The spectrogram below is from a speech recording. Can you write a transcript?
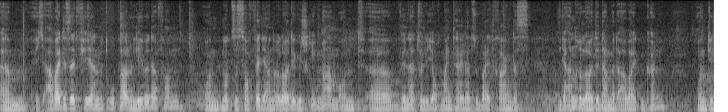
Ähm, ich arbeite seit vier Jahren mit Drupal und lebe davon und nutze Software, die andere Leute geschrieben haben und äh, will natürlich auch meinen Teil dazu beitragen, dass wieder andere Leute damit arbeiten können und die,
